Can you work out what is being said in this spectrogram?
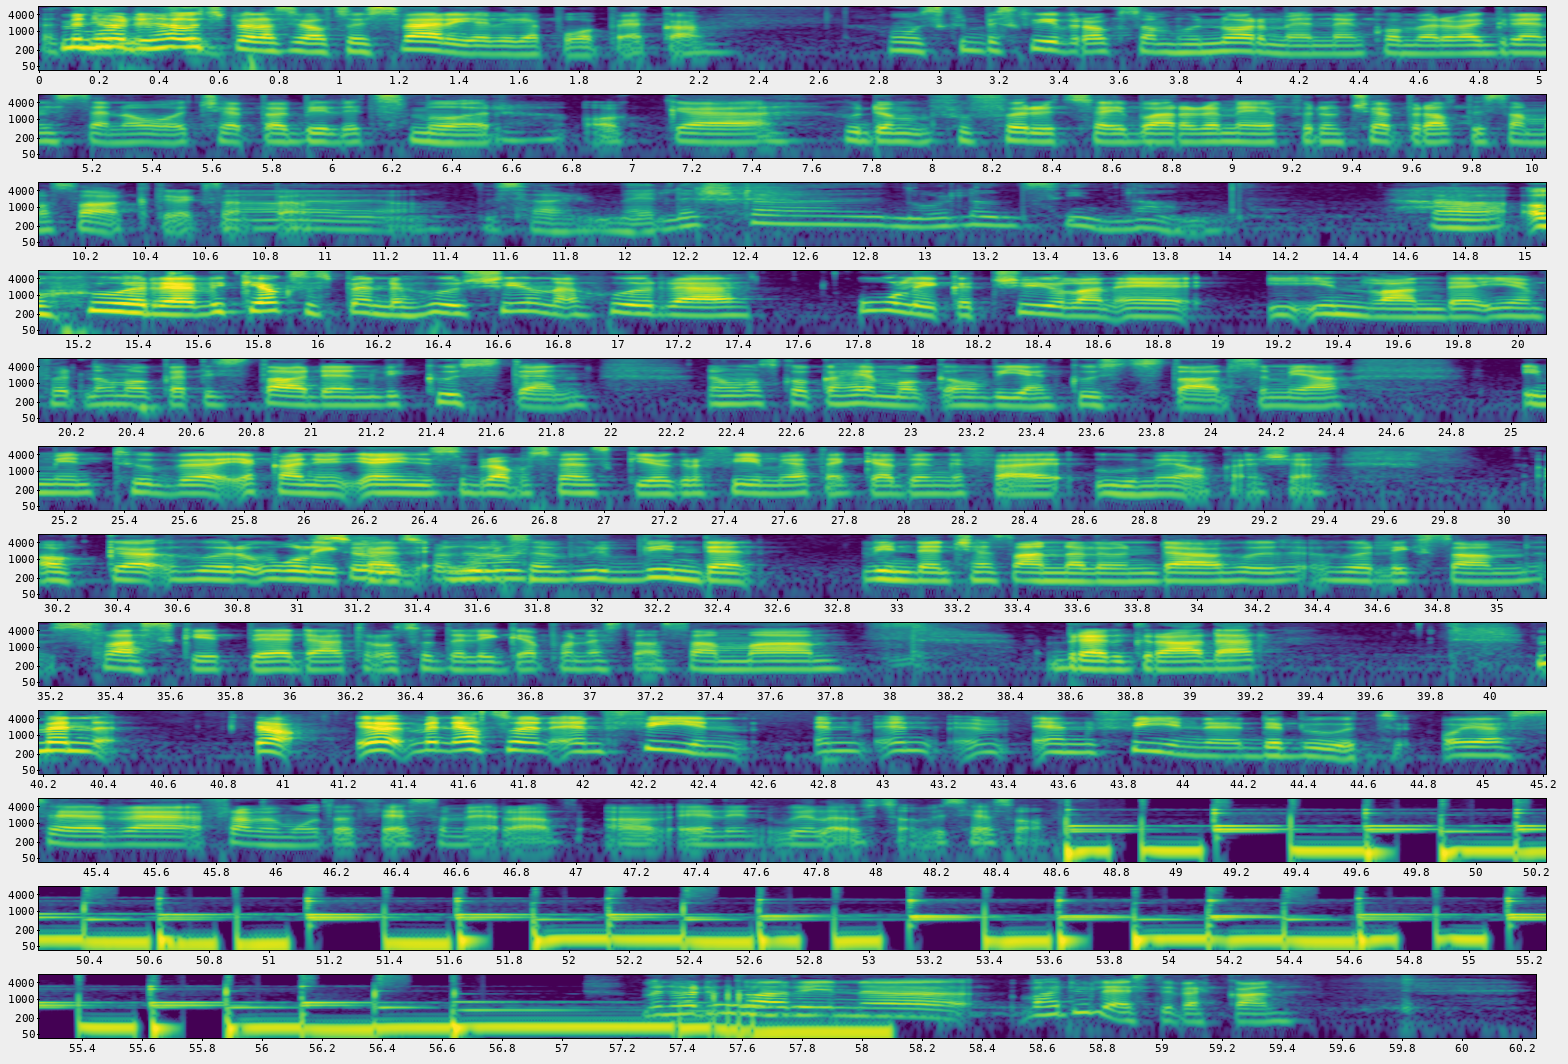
Att men det hur den här liksom- utspelar sig alltså i Sverige, vill jag påpeka. Hon sk- beskriver också om hur norrmännen kommer över gränsen och köper billigt smör och eh, hur de hur förutsägbara de är, för de köper alltid samma sak till exempel. Ja, ja, ja. Det är så här, mellersta Norrlands inland. Ja, och hur, eh, vilket är också spännande, hur skillnad, hur eh, olika kylan är i inlandet jämfört när hon åker till staden vid kusten. När hon ska åka hem åker hon via en kuststad som jag i mitt huvud, jag, kan ju, jag är inte så bra på svensk geografi, men jag tänker att det är ungefär Umeå kanske. Och eh, hur olika, hur, liksom, hur vinden, vinden känns annorlunda, hur, hur liksom slaskigt det är där trots att det ligger på nästan samma breddgrader. Men Ja, men alltså en, en, fin, en, en, en- fin debut och jag ser eh, fram emot att läsa mer av, av Elin Willows om vi säger så. Men hördu Karin, eh, vad har du läst i veckan?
